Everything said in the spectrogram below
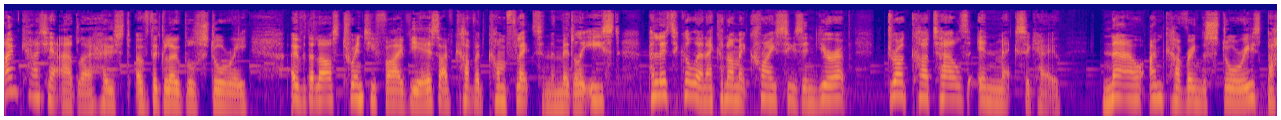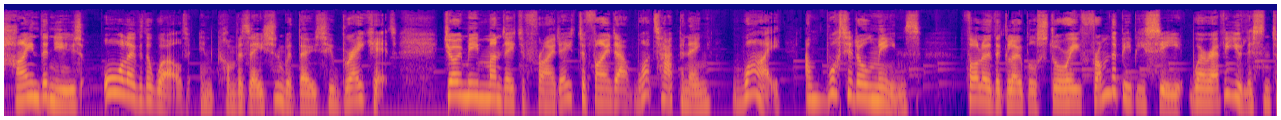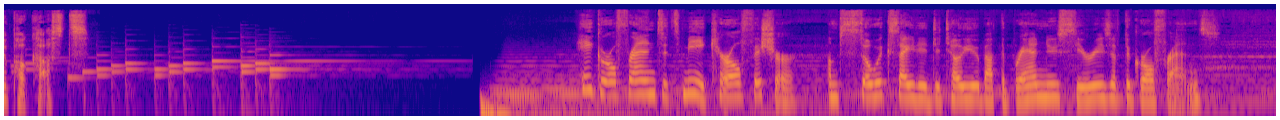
I'm Katya Adler, host of The Global Story. Over the last 25 years, I've covered conflicts in the Middle East, political and economic crises in Europe, drug cartels in Mexico. Now I'm covering the stories behind the news all over the world in conversation with those who break it. Join me Monday to Friday to find out what's happening, why, and what it all means. Follow the global story from the BBC wherever you listen to podcasts. Hey, girlfriends, it's me, Carol Fisher. I'm so excited to tell you about the brand new series of The Girlfriends.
